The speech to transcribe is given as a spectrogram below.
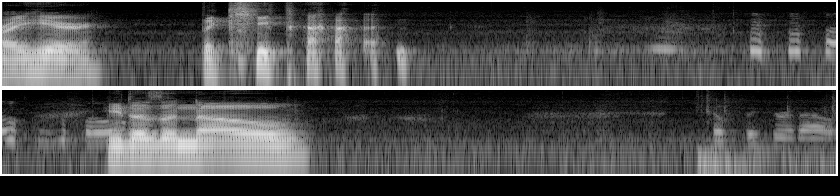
right here. The keypad. He doesn't know. He'll figure it out.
